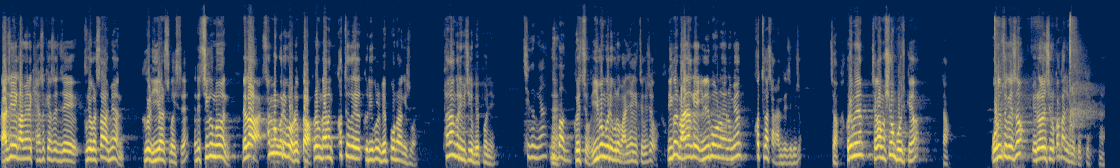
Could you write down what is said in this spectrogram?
나중에 가면 계속해서 이제 구력을 쌓으면 그걸 이해할 수가 있어요. 근데 지금은 내가 3번 그립을 어렵다. 그럼 나는 커트 그립을 몇 번 하는 게 좋아요? 편한 그립이 지금 몇 번이에요? 지금이요? 네. 2번. 그렇죠. 2번 그립으로 많이 하겠죠. 그죠? 이걸 만약에 1번으로 해놓으면 커트가 잘 안 되지. 그죠? 자, 그러면 제가 한번 시험 보여줄게요. 자, 오른쪽에서 이런 식으로 깎아주는 거죠. 이렇게. 네.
